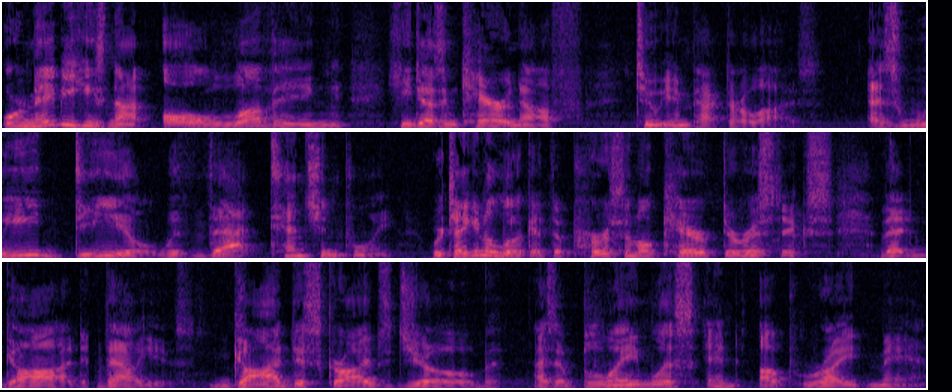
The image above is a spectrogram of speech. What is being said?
or maybe he's not all loving, he doesn't care enough to impact our lives as we deal with that tension point, we're taking a look at the personal characteristics that God values. God describes Job as a blameless and upright man.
